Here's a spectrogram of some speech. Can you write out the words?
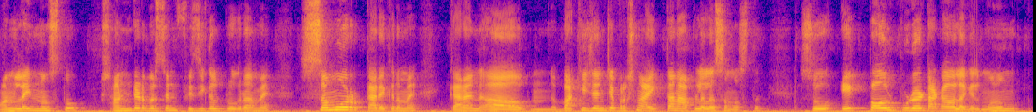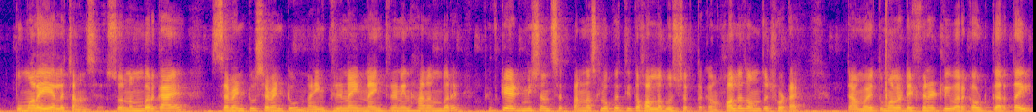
ऑनलाईन नसतो. हंड्रेड पर्सेंट फिजिकल प्रोग्राम आहे. समोर कार्यक्रम आहे. कारण बाकीच्यांचे प्रश्न ऐकताना आपल्याला समजतं. सो एक पाऊल पुढं टाकावं लागेल. म्हणून तुम्हाला यायला चान्स आहे. सो नंबर काय आहे? Seven two seven two nine three nine nine three nine हा नंबर आहे. फिफ्टी ॲडमिशन्स आहेत पन्नास लोक तिथं हॉलला बसू शकतात कारण हॉलच आमचा छोटा आहे. त्यामुळे तुम्हाला डेफिनेटली वर्कआउट करता येईल.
